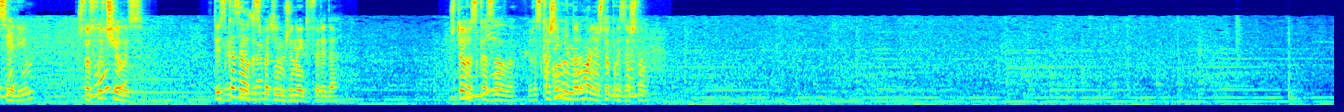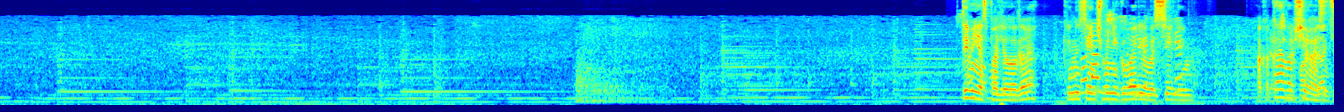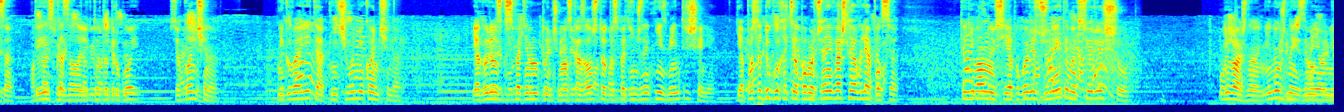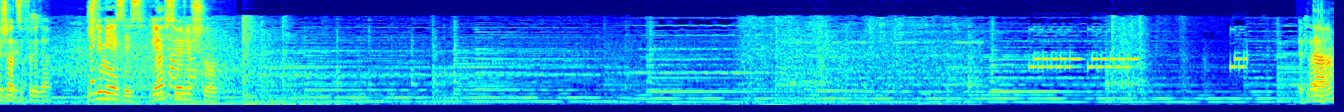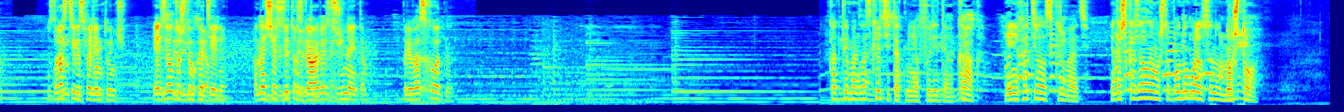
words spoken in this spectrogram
Селим? Что случилось? Ты сказала господин Джунейд Фарида? Что рассказала? Расскажи мне нормально, что произошло. Ты меня спалила, да? Клянусь, я ничего не говорила, Селим. А какая вообще разница? Ты сказала или кто-то другой? Все кончено? Не говори так, ничего не кончено. Я говорил с господином Тунчем, он сказал, что господин Джанет не изменит решение. Я просто Дуглу хотел помочь, но не во что я вляпался. Ты не волнуйся, я поговорю с Джунейтом и все решу. Неважно, не нужно из-за меня унижаться, Фрида. Жди меня здесь, я все решу. Да. Здравствуйте, господин Тунч. Я сделал то, что вы хотели. Она сейчас идет разговаривать с Джунейтом. Превосходно. Как ты могла скрыть это от меня, Фарида? Как? Я не хотела скрывать. Я даже сказала ему, чтобы он уволился, но... Но что?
